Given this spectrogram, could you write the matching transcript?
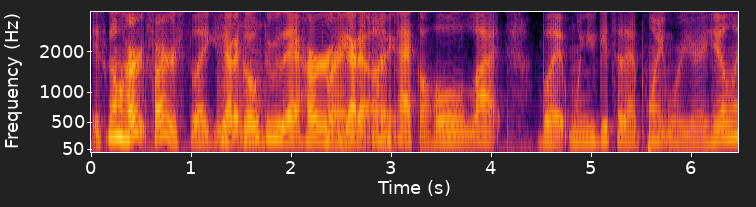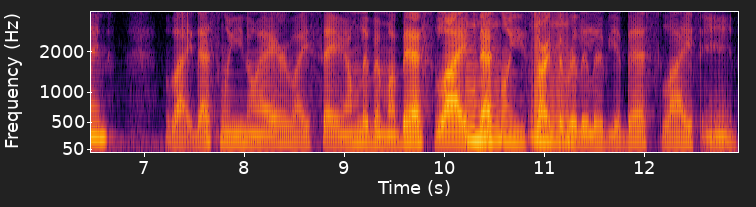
it's gonna hurt first. Like you got to go through that hurt. Right, you got to right. unpack a whole lot. But when you get to that point where you're healing, like that's when you know how everybody say, "I'm living my best life." Mm-hmm. That's when you start to mm-hmm. really live your best life, and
